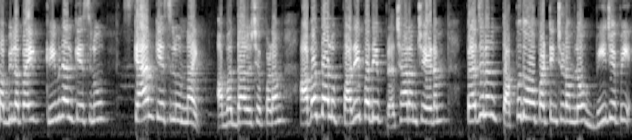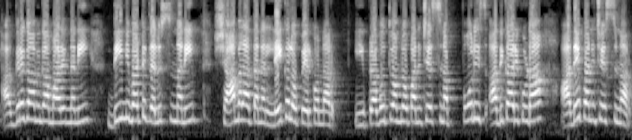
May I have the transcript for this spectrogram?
సభ్యులపై క్రిమినల్ కేసులు స్కామ్ కేసులు ఉన్నాయి. అబద్ధాలు చెప్పడం అబద్ధాలు పదే పదే ప్రచారం చేయడం ప్రజలను తప్పుదోవ పట్టించడంలో బీజేపీ అగ్రగామిగా మారిందని దీన్ని బట్టి తెలుస్తుందని శ్యామల తన లేఖలో పేర్కొన్నారు. ఈ ప్రభుత్వంలో పనిచేస్తున్న పోలీస్ అధికారి కూడా అదే పని చేస్తున్నారు.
